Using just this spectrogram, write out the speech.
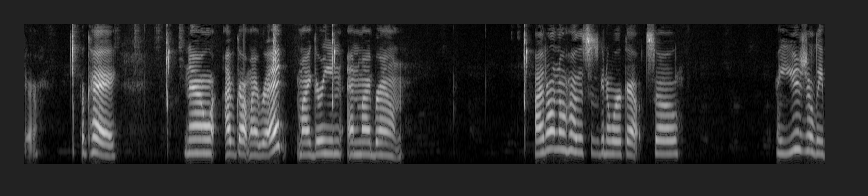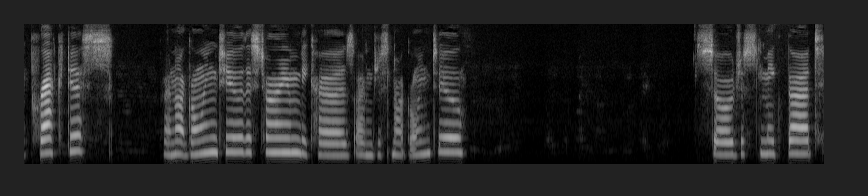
There. Okay. Now I've got my red my green and my brown. I don't know how this is gonna work out so I usually practice but I'm not going to this time because I'm just not going to. So just make that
